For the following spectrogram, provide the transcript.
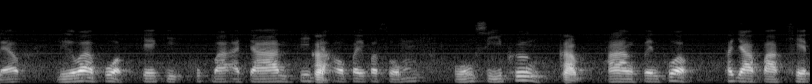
แล้ว หรือว่าพวกเกกิครูบาอาจารย์ที่ครัจะบ เอาไปผสม หงสีพึ่งครับ ทางเป็นพวกพญาปากเข็ด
